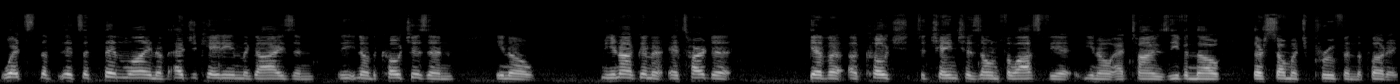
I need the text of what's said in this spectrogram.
what's the it's a thin line of educating the guys and you know the coaches and you know you're not gonna it's hard to give a, a coach to change his own philosophy you know at times even though there's so much proof in the pudding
